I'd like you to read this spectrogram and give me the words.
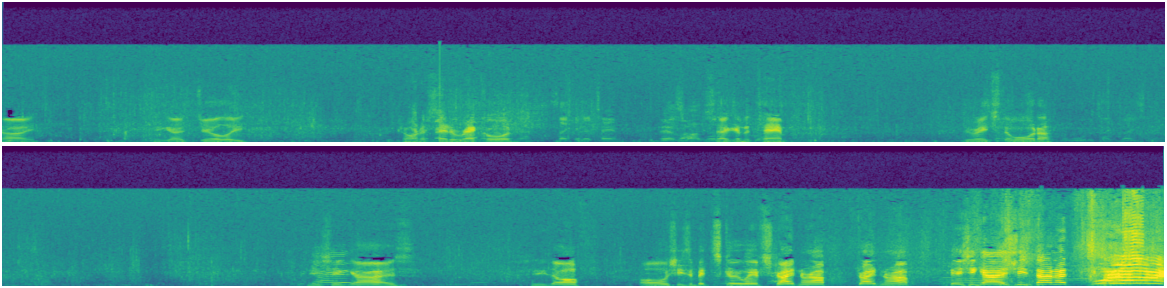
Okay. Here goes Julie. Trying to set a record. Second attempt. First one Second Second attempt to reach the water. Here she goes. She's off. Oh, she's a bit screwy. Straighten her up. Straighten her up. Here she goes. She's done it. Whoa!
